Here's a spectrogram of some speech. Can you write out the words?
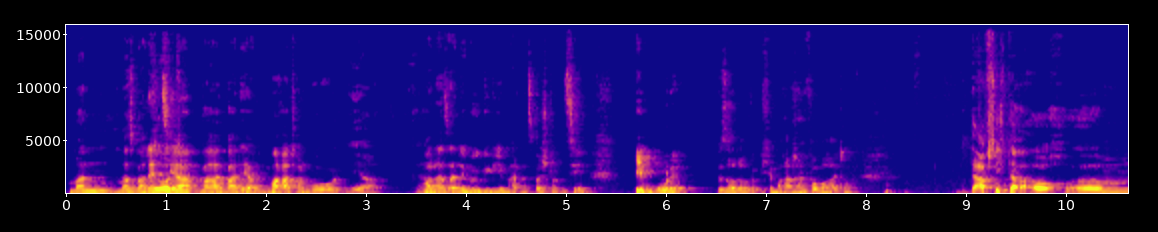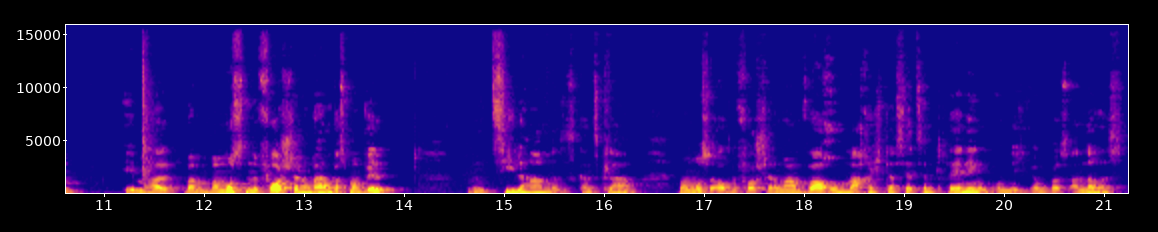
man, man Also Valencia war, war der Marathon, wo ja, ja. man da seine Mühe gegeben hat mit 2 Stunden 10. Eben ohne besondere wirkliche Marathonvorbereitung. darf sich da auch ähm, eben halt, man, man muss eine Vorstellung haben, was man will, ein Ziel haben, das ist ganz klar. Man muss auch eine Vorstellung haben, warum mache ich das jetzt im Training und nicht irgendwas anderes,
